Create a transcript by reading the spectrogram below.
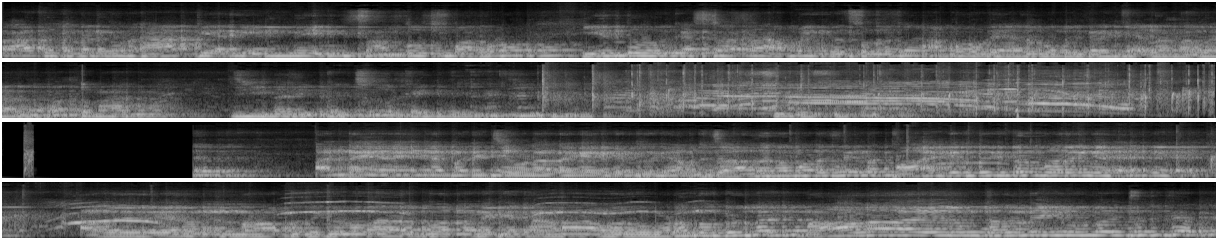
பார்த்துட்டு நினைக்கணும். ஹாப்பியா இருக்கு இனிமே இனி சந்தோஷமா இருக்கணும். எந்த ஒரு கஷ்டம் இருந்தாலும் அம்மா இங்க சொல்லுங்க. அம்மாவுடைய அருள் உங்களுக்கு கிடைக்கும் எல்லாம் நல்லா இருக்கும். பத்துமா ஜி என்ன ஜி பிரச்சனை கை சூப்பர் சூப்பர். அண்ணன் என்ன மதிச்சு இவ்வளவு அழகா கேட்டிருக்கு அவர் சாதாரண மனசு பாக்குறதுக்கு தான் பாருங்க. அவர் வெறும் நாற்பது கிலோ தான் இருப்பார் நினைக்கிறேன். ஆனா அவர் உடம்புக்குள்ள நாலாயிரம் திறமைகள் உள்ள வச்சிருக்காரு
